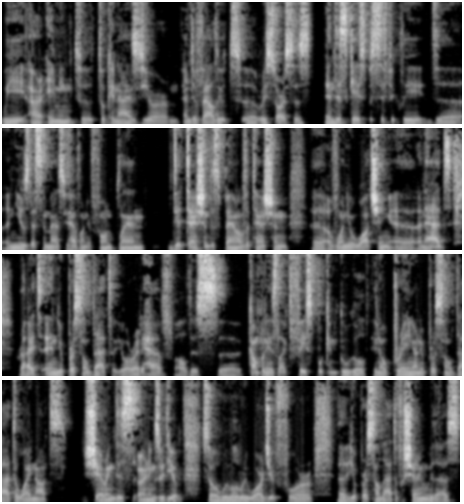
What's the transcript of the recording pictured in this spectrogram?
We are aiming to tokenize your undervalued uh, resources in this case specifically, the unused SMS you have on your phone plan, the attention, the spam of attention uh, of when you're watching uh, an ad, right? And your personal data. You already have all these uh, companies like Facebook and Google, you know, preying on your personal data. Why not sharing these earnings with you. So we will reward you for uh, your personal data for sharing with us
